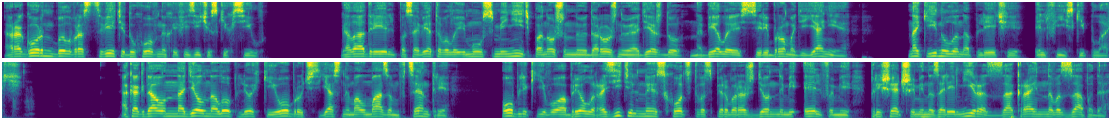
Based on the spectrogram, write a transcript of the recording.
Арагорн был в расцвете духовных и физических сил — Галадриэль посоветовала ему сменить поношенную дорожную одежду на белое с серебром одеяние, накинула на плечи эльфийский плащ. А когда он надел на лоб легкий обруч с ясным алмазом в центре, облик его обрел разительное сходство с перворожденными эльфами, пришедшими на заре мира с заокраинного запада.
